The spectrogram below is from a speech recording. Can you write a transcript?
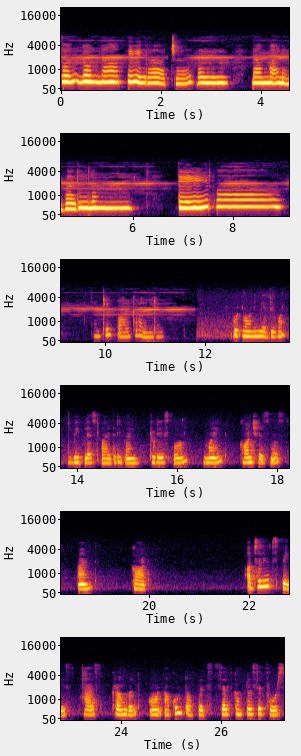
சொல்லொன்னா பேராற்றலை நம் அனைவரிலும் தேர்வோம். நன்றி. வாழ்க வளமுடன். Good morning everyone be blessed by the divine today's phone mind consciousness and God Absolute space has crumbled on account of its self-compressive force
